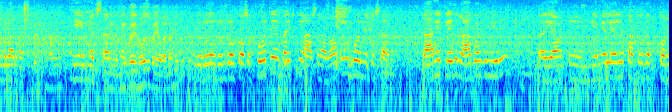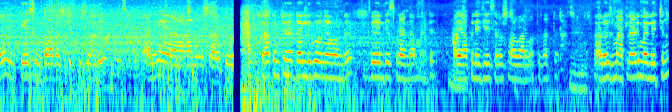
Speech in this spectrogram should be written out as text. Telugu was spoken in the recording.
మంగళవారం. ఏం మరి సార్? రోజు పోయేవాళ్ళ కోసం పోతే బయటికి అసలు లోపలికి పోయినట్లు సార్. రానిట్లేదు రాకూడదు మీరు. ఏమంటారు ఎమ్మెల్యేలు పక్కకు తప్పుకోరు. ఈ కేసు బాగా స్టిక్ ఉంది అని అన్నారు సార్. కాకుంటే డల్లుగానే ఉండు బెయిల్ తీసుకురండి అమ్మంటే ఆ అప్లై చేశారు సోమవారం వస్తుంది అంటారు ఆ రోజు మాట్లాడి మళ్ళీ వచ్చిన.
